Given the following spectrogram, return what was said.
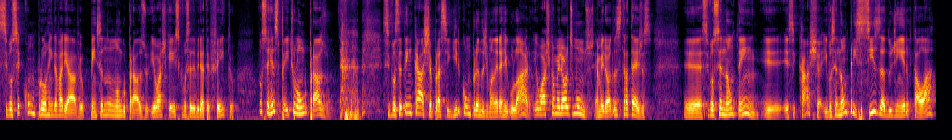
se você comprou renda variável pensando no longo prazo, e eu acho que é isso que você deveria ter feito, você respeite o longo prazo. se você tem caixa para seguir comprando de maneira regular, eu acho que é o melhor dos mundos, é a melhor das estratégias. É, se você não tem esse caixa e você não precisa do dinheiro que está lá,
